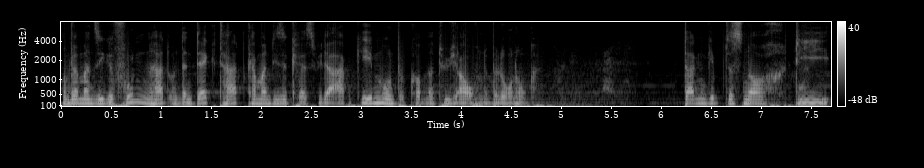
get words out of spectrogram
Und wenn man sie gefunden hat und entdeckt hat, kann man diese Quest wieder abgeben und bekommt natürlich auch eine Belohnung. Dann gibt es noch die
